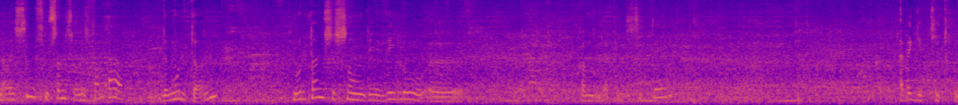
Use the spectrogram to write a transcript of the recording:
Alors ici, nous sommes sur le standard de Moulton. Moulton, ce sont des vélos, euh, comme dit la publicité, avec des petits trous,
